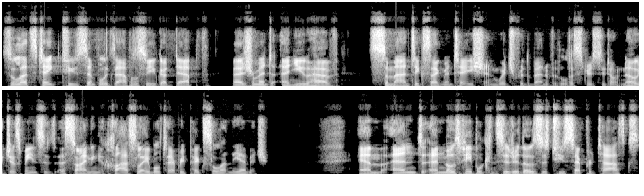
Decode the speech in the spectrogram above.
So let's take two simple examples. So you've got depth measurement, and you have semantic segmentation, which, for the benefit of the listeners who don't know, just means assigning a class label to every pixel in the image. Um, and and most people consider those as two separate tasks.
